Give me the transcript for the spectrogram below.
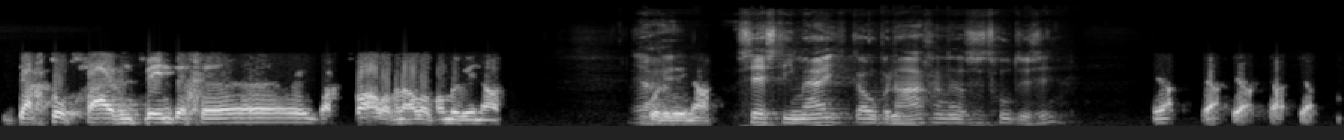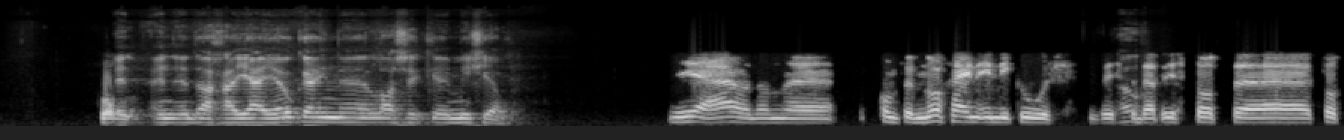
ik dacht tot 25, uh, ik dacht 12,5 van de winnaar. Ja, voor de winnaar. 16 mei, Kopenhagen, als het goed is. Hè? Ja, ja, ja, ja. ja. En, en, en, daar ga jij ook heen, uh, las ik, uh, Michel. Ja, dan uh, komt er nog één in die koers. Dus oh. dat is tot, tot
